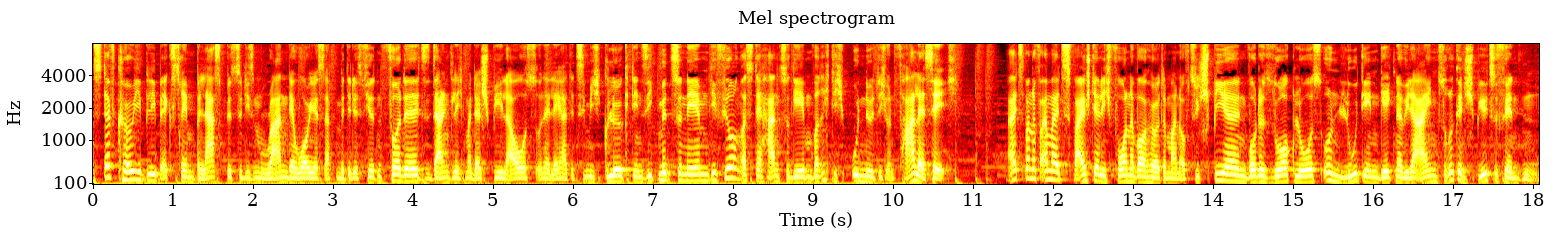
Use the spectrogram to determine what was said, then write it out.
Steph Curry blieb extrem blass bis zu diesem Run der Warriors ab Mitte des vierten Viertels, dann glich man das Spiel aus und LA hatte ziemlich Glück, den Sieg mitzunehmen, die Führung aus der Hand zu geben, war richtig unnötig und fahrlässig. Als man auf einmal zweistellig vorne war, hörte man auf zu spielen, wurde sorglos und lud den Gegner wieder ein, zurück ins Spiel zu finden.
